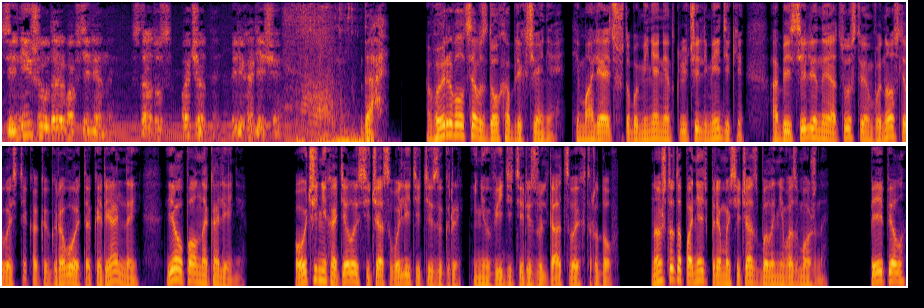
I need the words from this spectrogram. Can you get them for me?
Сильнейший удар во Вселенной. Статус почетный, переходящий. Да, Вырвался вздох облегчения, и молясь, чтобы меня не отключили медики, обессиленные отсутствием выносливости, как игровой, так и реальной, я упал на колени. Очень не хотелось сейчас вылететь из игры и не увидеть результат своих трудов. Но что-то понять прямо сейчас было невозможно. Пепел,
